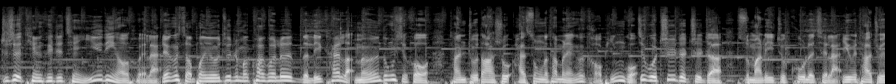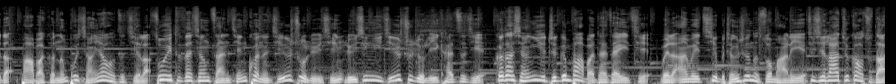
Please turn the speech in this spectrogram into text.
只是天黑之前一定要回来。两个小朋友就这么快快乐乐的离开了。买完东西后，摊主大叔还送了他们两个烤苹果。结果吃着吃着，索玛丽就哭了起来，因为她觉得爸爸可能不想要自己了，所以她在想攒钱快点结束旅行。旅行一结束就离开自己，可她想一直跟爸爸待在一起。为了安慰泣不成声的索玛丽，基西拉就告诉她，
